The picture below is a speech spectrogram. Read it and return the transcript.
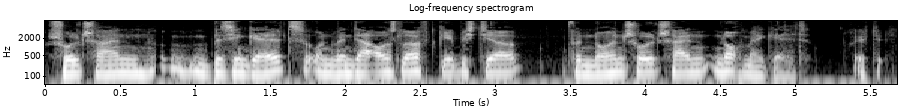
Schuldschein ein bisschen Geld und wenn der ausläuft, gebe ich dir für einen neuen Schuldschein noch mehr Geld. Richtig.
